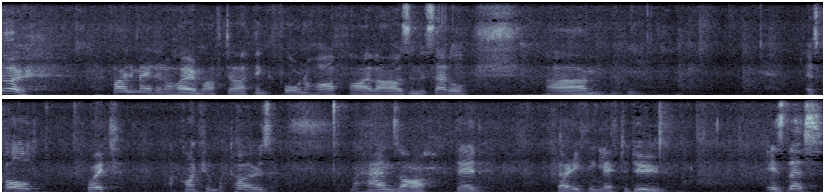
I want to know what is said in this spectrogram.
So, finally made it home after I think four and a half, five hours in the saddle. Um, it's cold, wet, I can't feel my toes, my hands are dead. The only thing left to do is this.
